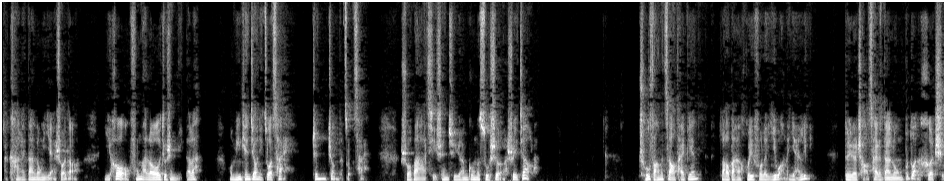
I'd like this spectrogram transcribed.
他看了丹龙一眼，说道：“以后福满楼就是你的了，我明天教你做菜，真正的做菜。”说罢，起身去员工的宿舍睡觉了。厨房的灶台边，老板恢复了以往的严厉，对着炒菜的丹龙不断呵斥。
